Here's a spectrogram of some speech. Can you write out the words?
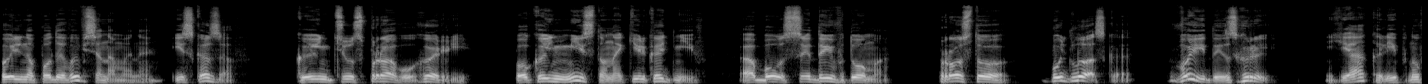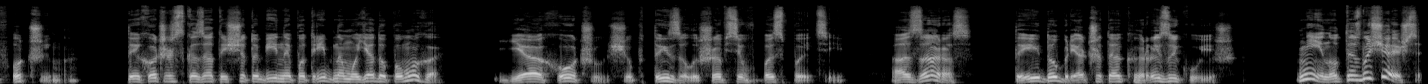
пильно подивився на мене і сказав: Кинь цю справу, Гаррі, покинь місто на кілька днів або сиди вдома. Просто, будь ласка, вийди з гри. Я кліпнув очима. Ти хочеш сказати, що тобі не потрібна моя допомога? Я хочу, щоб ти залишався в безпеці, а зараз ти добряче так ризикуєш. Ні, ну ти знущаєшся,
